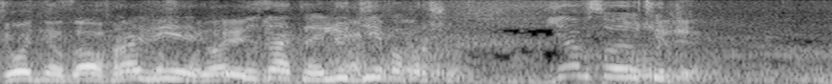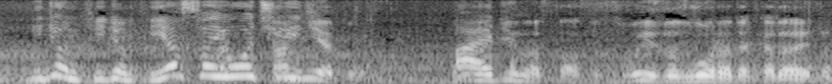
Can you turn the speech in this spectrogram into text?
сегодня, завтра, проверю, обязательно. Людей А, попрошу. Я в свою очередь. Идемте, идемте. Я в свою Там очередь. нету. А, Он это- один остался, с выезда с города, когда это...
